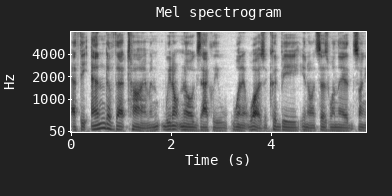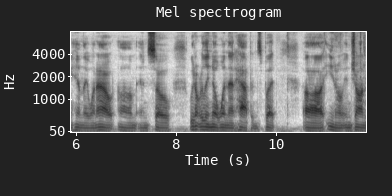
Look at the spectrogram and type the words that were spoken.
at the end of that time, and we don't know exactly when it was. It could be, you know, it says when they had sung a hymn, they went out, um, and so we don't really know when that happens. But uh, you know, in John,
